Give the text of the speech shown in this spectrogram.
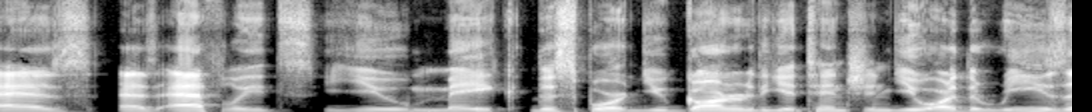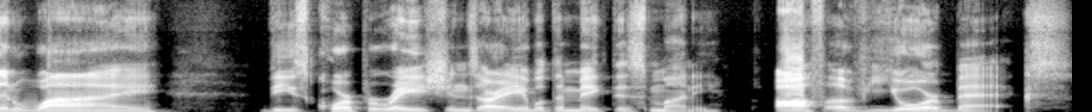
as as athletes, you make the sport, you garner the attention. You are the reason why these corporations are able to make this money off of your backs.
